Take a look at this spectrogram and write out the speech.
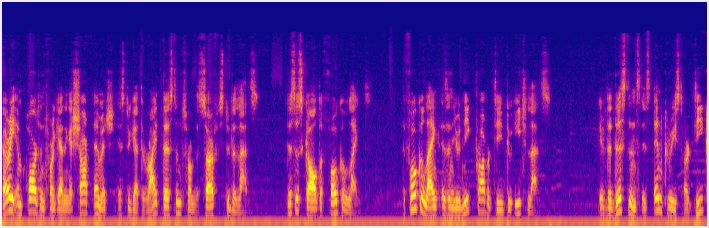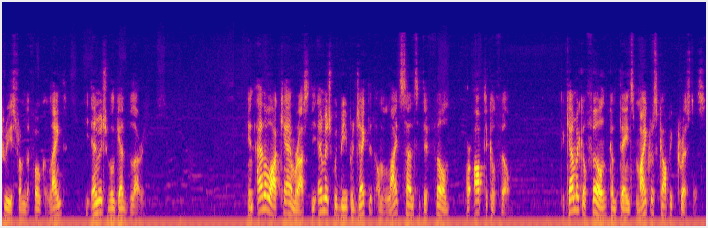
Very important for getting a sharp image is to get the right distance from the surface to the lens. This is called the focal length. The focal length is a unique property to each lens. If the distance is increased or decreased from the focal length, the image will get blurry. In analog cameras, the image would be projected on a light-sensitive film or optical film. The chemical film contains microscopic crystals.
